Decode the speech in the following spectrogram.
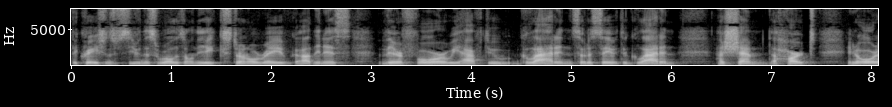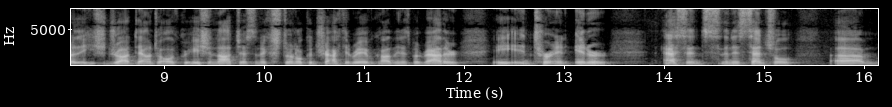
the creations receive in this world, is only the external ray of godliness, therefore we have to gladden, so to say, to gladden Hashem, the heart, in order that He should draw down to all of creation, not just an external contracted ray of godliness, but rather a inter- an inner essence, an essential um,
